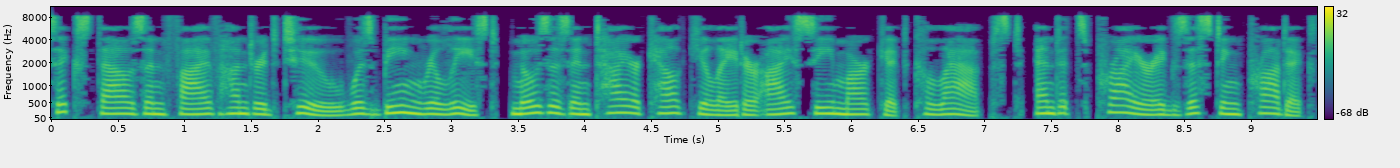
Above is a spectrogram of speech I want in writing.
6502 was being released, MOS's entire calculator IC market collapsed, and its prior existing products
